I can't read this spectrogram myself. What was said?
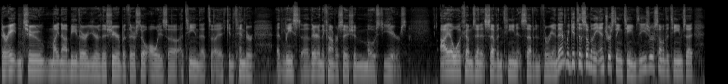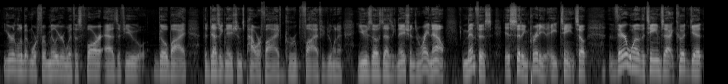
They're 8 and 2, might not be their year this year, but they're still always uh, a team that's uh, a contender. At least uh, they're in the conversation most years. Iowa comes in at 17 at 7 and 3. And then we get to some of the interesting teams. These are some of the teams that you're a little bit more familiar with as far as if you go by the designations Power 5, Group 5 if you want to use those designations. And right now, Memphis is sitting pretty at 18. So they're one of the teams that could get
